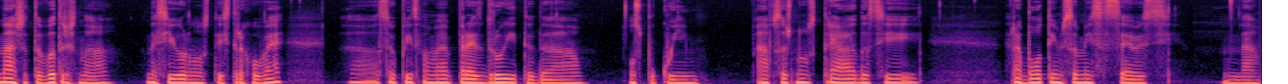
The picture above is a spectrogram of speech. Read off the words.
Нашата вътрешна несигурност и страхове се опитваме през другите да успокоим. А всъщност трябва да си работим сами със себе си. Да.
